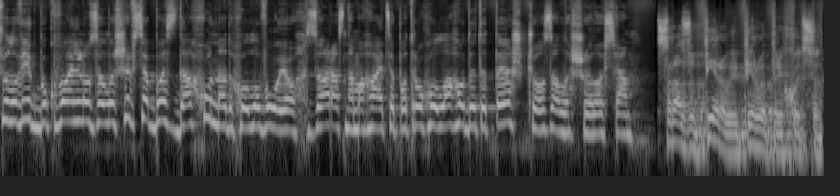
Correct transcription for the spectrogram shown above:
Чоловік буквально залишився без даху над головою. Зараз намагається потроху лагодити те, що залишилося. Сразу перший, перший приход сюди.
